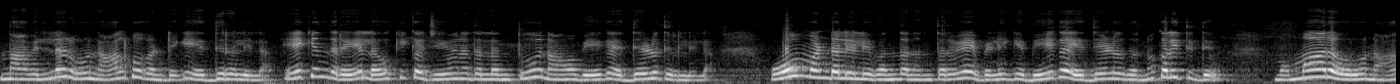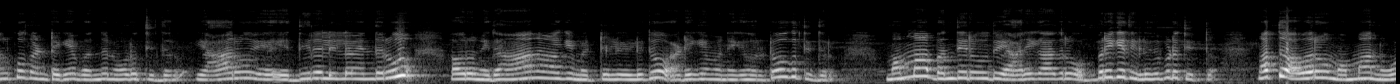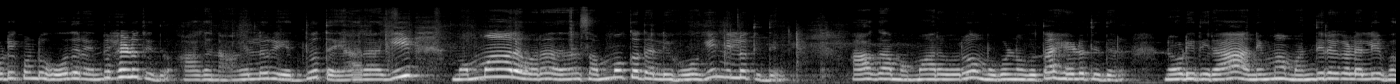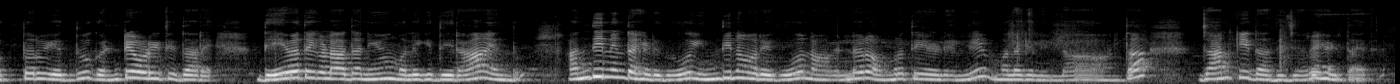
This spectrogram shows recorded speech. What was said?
ನಾವೆಲ್ಲರೂ ನಾಲ್ಕು ಗಂಟೆಗೆ ಎದ್ದಿರಲಿಲ್ಲ. ಏಕೆಂದರೆ ಲೌಕಿಕ ಜೀವನದಲ್ಲಂತೂ ನಾವು ಬೇಗ ಎದ್ದೇಳುತ್ತಿರಲಿಲ್ಲ. ಓಂ ಮಂಡಲಿಯಲ್ಲಿ ಬಂದ ನಂತರವೇ ಬೆಳಿಗ್ಗೆ ಬೇಗ ಎದ್ದೇಳುವುದನ್ನು ಕಲಿತಿದ್ದೆವು. ಮಮ್ಮಾರವರು ನಾಲ್ಕು ಗಂಟೆಗೆ ಬಂದು ನೋಡುತ್ತಿದ್ದರು. ಯಾರೂ ಎದ್ದಿರಲಿಲ್ಲವೆಂದರೂ ಅವರು ನಿಧಾನವಾಗಿ ಮೆಟ್ಟಿಲು ಇಳಿದು ಅಡಿಗೆ ಮನೆಗೆ ಹೊರಟು ಹೋಗುತ್ತಿದ್ದರು. ಮಮ್ಮ ಬಂದಿರುವುದು ಯಾರಿಗಾದರೂ ಒಬ್ಬರಿಗೆ ತಿಳಿದು ಬಿಡುತ್ತಿತ್ತು. ಮತ್ತು ಅವರು ಮಮ್ಮ ನೋಡಿಕೊಂಡು ಹೋದರೆಂದು ಹೇಳುತ್ತಿದ್ದರು. ಆಗ ನಾವೆಲ್ಲರೂ ಎದ್ದು ತಯಾರಾಗಿ ಮಮ್ಮಾರವರ ಸಮ್ಮುಖದಲ್ಲಿ ಹೋಗಿ ನಿಲ್ಲುತ್ತಿದ್ದೆವು. ಆಗ ಮಮ್ಮಾರವರು ಮುಗುಳ್ನಗುತ್ತಾ ಹೇಳುತ್ತಿದ್ದರು. ನೋಡಿದಿರಾ, ನಿಮ್ಮ ಮಂದಿರಗಳಲ್ಲಿ ಭಕ್ತರು ಎದ್ದು ಗಂಟೆ ಹೊಡೆಯುತ್ತಿದ್ದಾರೆ. ದೇವತೆಗಳಾದ ನೀವು ಮಲಗಿದ್ದೀರಾ ಎಂದು. ಅಂದಿನಿಂದ ಹಿಡಿದು ಇಂದಿನವರೆಗೂ ನಾವೆಲ್ಲರೂ ಅಮೃತೇಳಿಯಲ್ಲಿ ಮಲಗಲಿಲ್ಲ ಅಂತ ಜಾನಕಿ ದಾದಿಜಿಯವರು ಹೇಳ್ತಾ ಇದ್ದಾರೆ.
